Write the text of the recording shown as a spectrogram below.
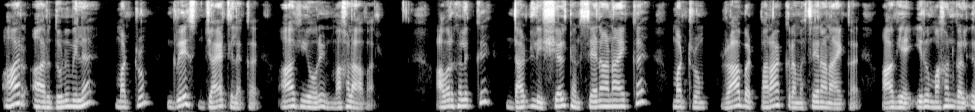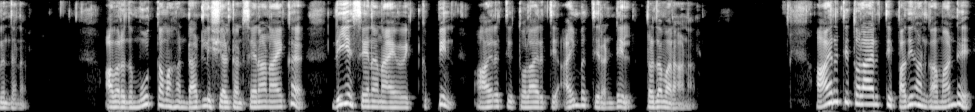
ஆர் ஆர் துணுவில மற்றும் கிரேஸ் ஜெயதிலக்க ஆகியோரின் மகளாவார். அவர்களுக்கு டட்லி ஷெல்டன் சேனாநாயக்க மற்றும் ராபர்ட் பராக்கிரம சேனாநாயக்க ஆகிய இரு மகன்கள் இருந்தனர். அவரது மூத்த மகன் Dudley Shelton Senanayake D S சேனாநாயக்கு பின் ஆயிரத்தி தொள்ளாயிரத்தி ஐம்பத்தி இரண்டில் பிரதமரானார். ஆயிரத்தி தொள்ளாயிரத்தி பதினான்காம் ஆண்டு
